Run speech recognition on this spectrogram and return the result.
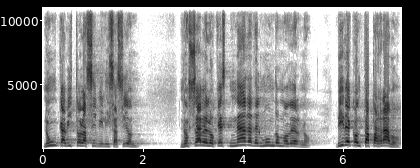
nunca ha visto la civilización, no sabe lo que es nada del mundo moderno, vive con taparrabo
